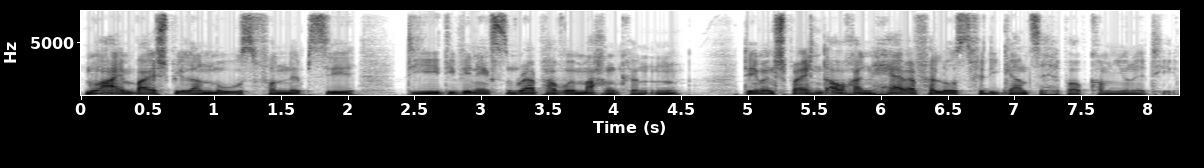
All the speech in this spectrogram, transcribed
Nur ein Beispiel an Moves von Nipsey, die die wenigsten Rapper wohl machen könnten, dementsprechend auch ein herber Verlust für die ganze Hip-Hop-Community.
